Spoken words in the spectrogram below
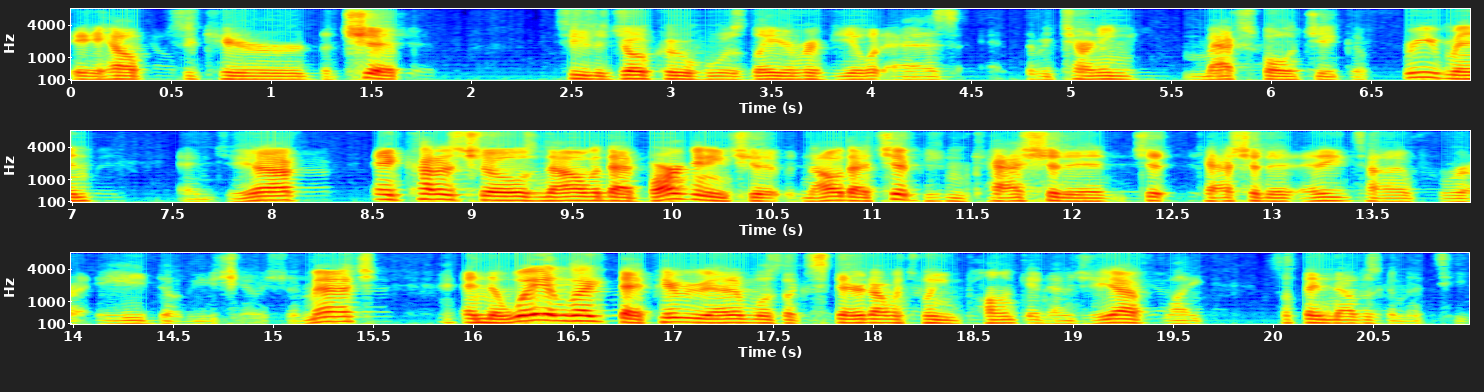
they helped secure the chip to the Joker, who was later revealed as the returning Maxwell Jacob Friedman and JF. And kind of shows now with that bargaining chip, now with that chip, he can cash it in, chip, cash it in anytime for an AEW championship match. And the way it like that ended was like stared out between Punk and MJF, like something that was going to tease,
